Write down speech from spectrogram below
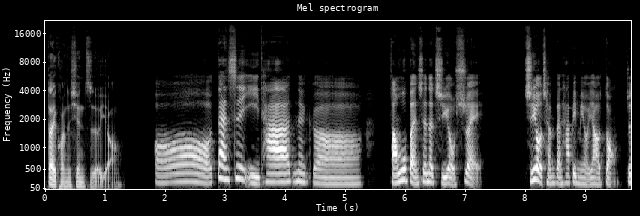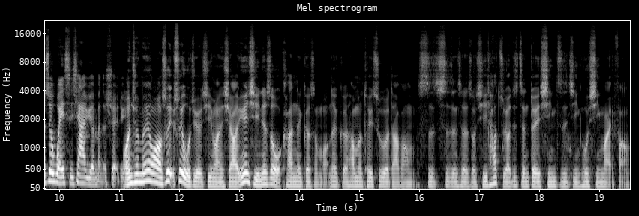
贷款的限制而已啊。哦，但是以他那个房屋本身的持有税、持有成本，他并没有要动，就是维持现在原本的税率。完全没有啊，所以所以我觉得其实蛮瞎，因为其实那时候我看那个什么那个他们推出的打房市市政策的时候，其实它主要就是针对新资金或新买房。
